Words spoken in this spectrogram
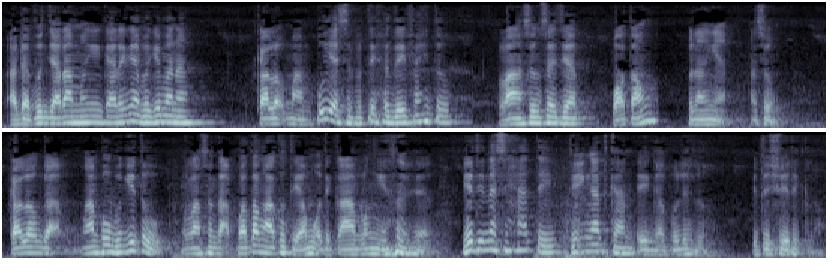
Adapun cara mengingkarinya bagaimana? Kalau mampu ya seperti Hudzaifah itu, langsung saja potong benangnya, langsung. Kalau nggak mampu begitu, langsung tak potong aku diamuk di kampleng gitu. Ya dinasihati, diingatkan, eh nggak boleh loh. Itu syirik loh.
